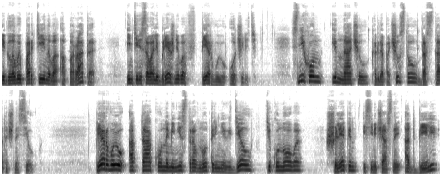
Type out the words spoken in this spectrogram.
и главы партийного аппарата интересовали Брежнева в первую очередь. С них он и начал, когда почувствовал достаточно сил. Первую атаку на министра внутренних дел Тикунова Шлепин и Семичастный отбили,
